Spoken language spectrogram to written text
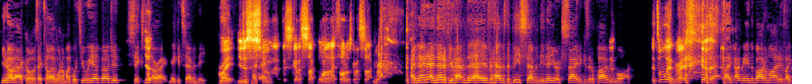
You know how that goes. I tell everyone, I'm like, "What's your rehab budget? 60? Yep. All right, make it 70." Right. You just assume then- that this is gonna suck more than I thought it was gonna suck. Yeah. Right. and then and then if you happen to if it happens to be 70, then you're excited because it'll probably be more. It's a win, right? Yeah, like I mean, the bottom line is like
